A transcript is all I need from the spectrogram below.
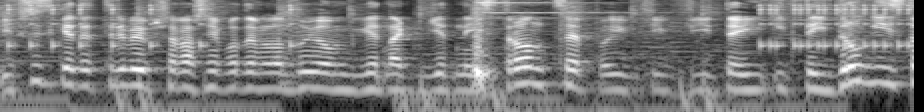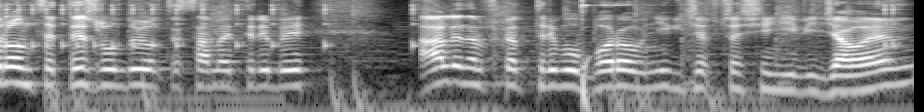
I wszystkie te tryby przeważnie potem lądują jednak w jednej stronce, i w, w tej, i w tej drugiej stronce też lądują te same tryby, ale na przykład trybu Borrow nigdzie wcześniej nie widziałem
